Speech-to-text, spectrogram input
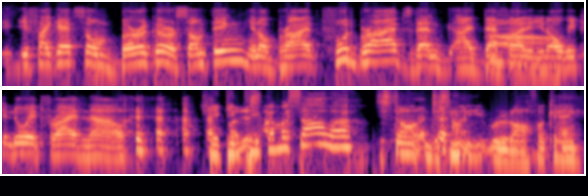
If I get some burger or something, you know, bribe, food bribes, then I definitely, oh. you know, we can do it right now. Chicken tikka masala. Just don't, just don't eat Rudolph, okay?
